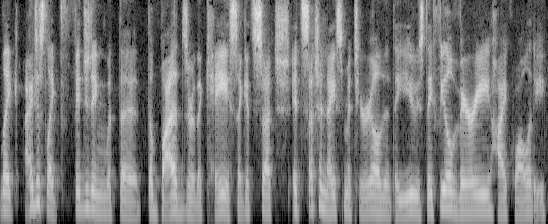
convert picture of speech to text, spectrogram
Like I just like fidgeting with the the buds or the case. Like it's such it's such a nice material that they use. They feel very high quality.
